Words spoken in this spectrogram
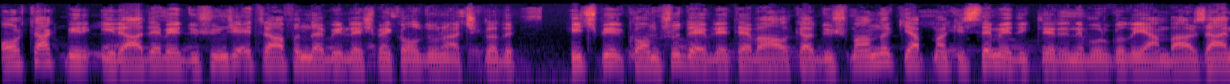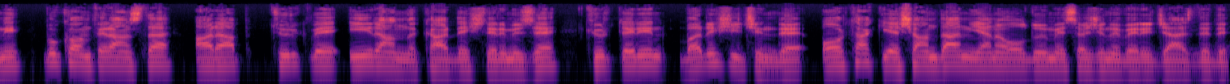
ortak bir irade ve düşünce etrafında birleşmek olduğunu açıkladı. Hiçbir komşu devlete ve halka düşmanlık yapmak istemediklerini vurgulayan Barzani, bu konferansta Arap, Türk ve İranlı kardeşlerimize Kürtlerin barış içinde ortak yaşamdan yana olduğu mesajını vereceğiz dedi.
